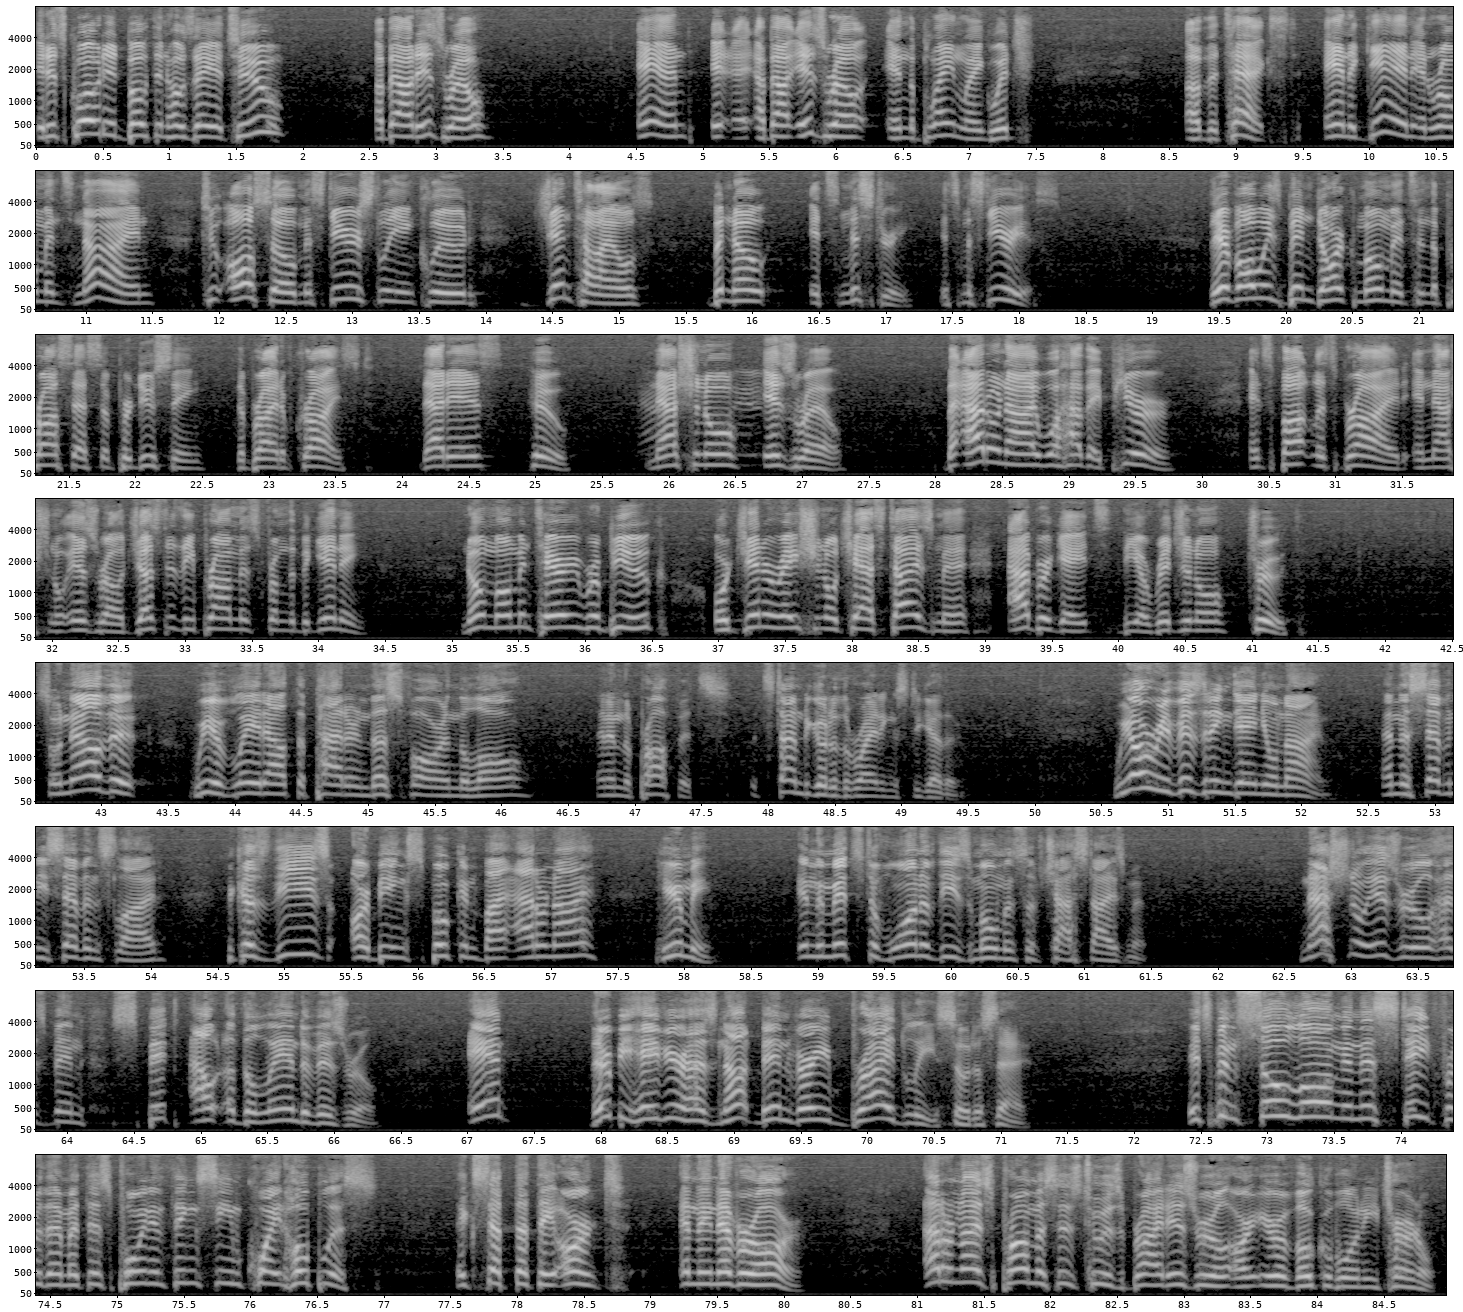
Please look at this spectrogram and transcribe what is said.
It is quoted both in Hosea 2 about Israel and it, about Israel in the plain language of the text, and again in Romans 9 to also mysteriously include Gentiles, but no, it's mystery, it's mysterious. There have always been dark moments in the process of producing the bride of Christ. That is, who? National Israel. But Adonai will have a pure and spotless bride in national Israel, just as he promised from the beginning. No momentary rebuke or generational chastisement abrogates the original truth. So now that we have laid out the pattern thus far in the law and in the prophets, it's time to go to the writings together. We are revisiting Daniel 9 and the 77 slide because these are being spoken by Adonai, hear me, in the midst of one of these moments of chastisement. National Israel has been spit out of the land of Israel, and their behavior has not been very bridely, so to say. It's been so long in this state for them at this point, and things seem quite hopeless, except that they aren't, and they never are. Adonai's promises to his bride Israel are irrevocable and eternal.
